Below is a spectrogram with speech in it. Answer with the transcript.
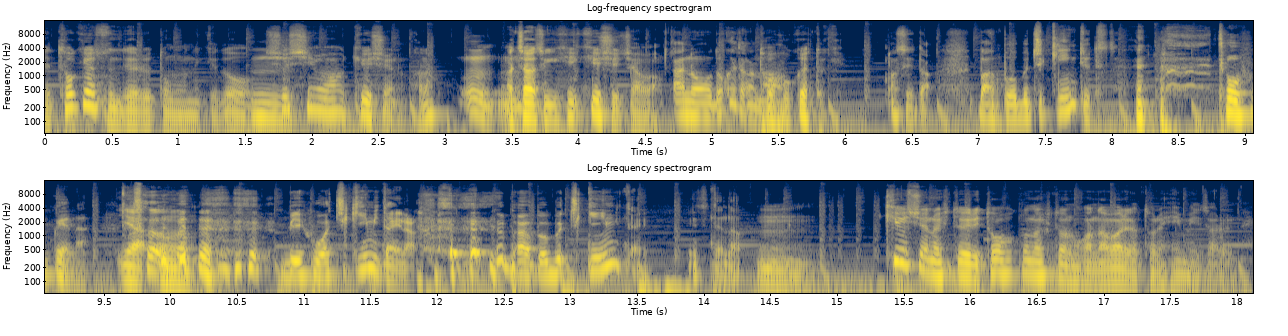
え東京住んでると思うんだけど、ん。出身は九州なのかな、うん、うん。あ違う九州ちゃうわ。あのどこやったかな？東北やったっけ？忘れた。バンプオブチキンって言ってた。東北やな。いや、そう。うん、ビーフはチキンみたいな。バンプオブチキンみたいな。言ってたな。うん。九州の人より東北の人の方が鉛が取れへんイメージあるよね。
